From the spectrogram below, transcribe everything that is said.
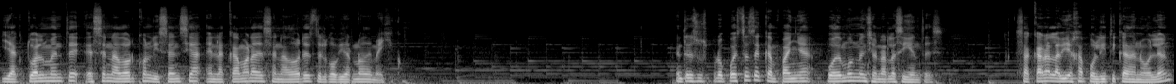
y actualmente es senador con licencia en la Cámara de Senadores del Gobierno de México. Entre sus propuestas de campaña podemos mencionar las siguientes. Sacar a la vieja política de Nuevo León,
